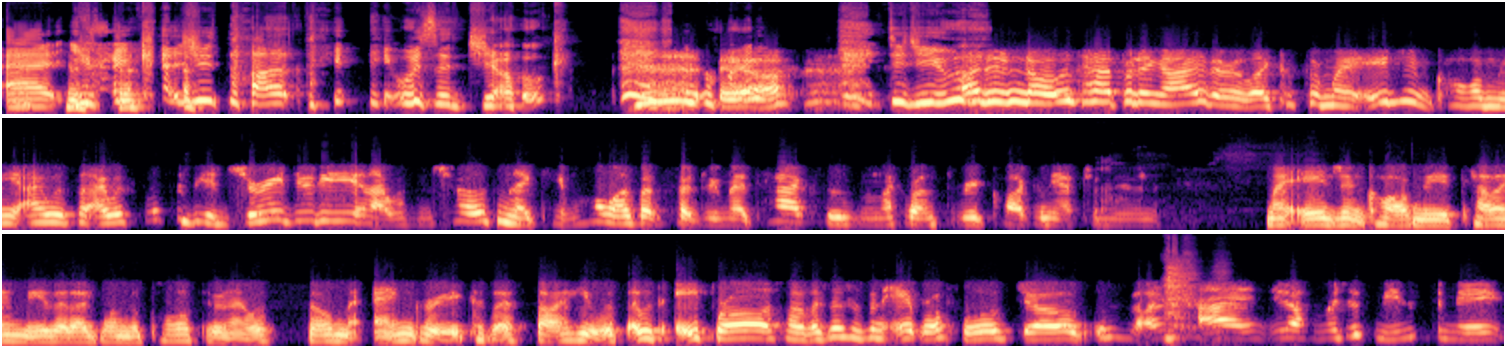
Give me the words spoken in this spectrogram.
at you because you thought it was a joke. yeah. Did you? I didn't know it was happening either. Like, so my agent called me. I was I was supposed to be at jury duty, and I wasn't chosen. I came home. I was about to start doing my taxes, and like around three o'clock in the afternoon, my agent called me telling me that I'd won the Pulitzer, and I was so angry because I thought he was. It was April, so I was like, "This is an April Fool's joke. This is unkind. You know how much this means to me."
